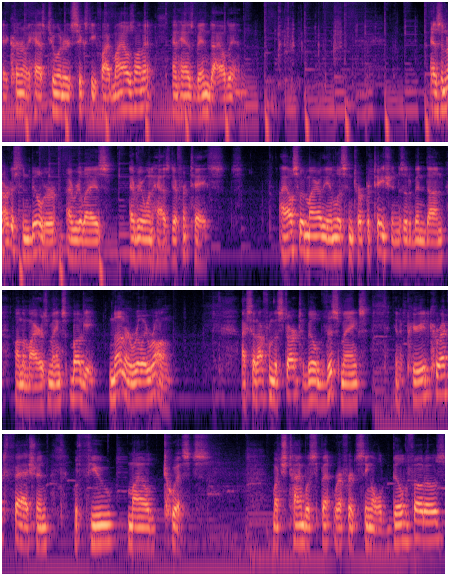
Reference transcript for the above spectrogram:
It currently has 265 miles on it and has been dialed in. As an artist and builder, I realize everyone has different tastes. I also admire the endless interpretations that have been done on the Meyers Manx buggy. None are really wrong. I set out from the start to build this Manx in a period correct fashion with few mild twists. Much time was spent referencing old build photos,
